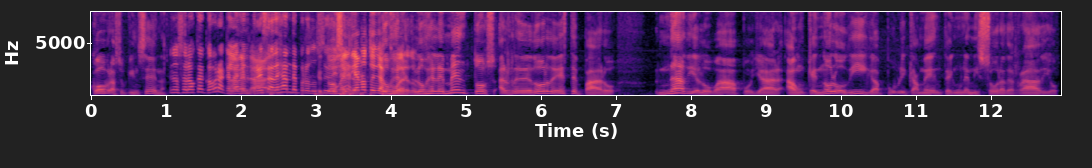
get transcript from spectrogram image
cobra su quincena. No sé lo que cobra, que las empresas dejan de producir. Entonces, no estoy de acuerdo. los elementos alrededor de este paro nadie lo va a apoyar, aunque no lo diga públicamente en una emisora de radio,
